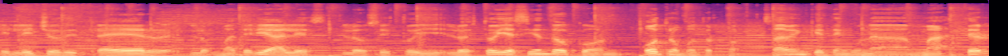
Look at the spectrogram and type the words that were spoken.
el hecho de traer los materiales los estoy, lo estoy haciendo con otro motorhome. Saben que tengo una Master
